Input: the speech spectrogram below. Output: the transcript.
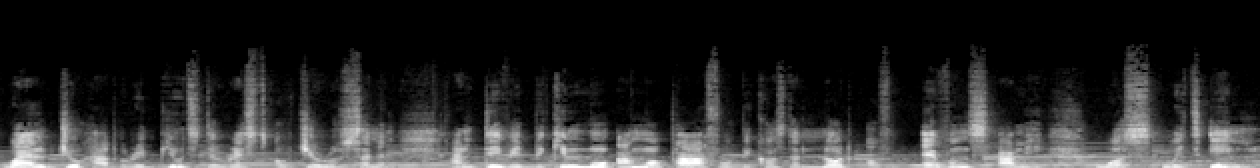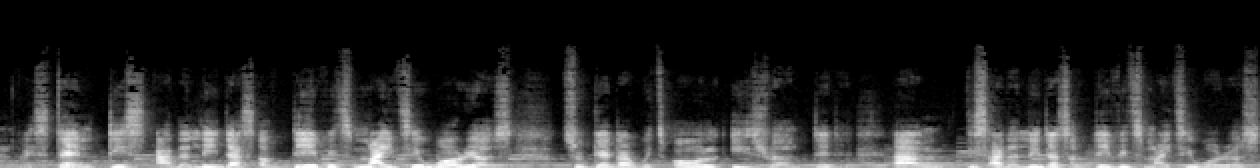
while Joab rebuilt the rest of Jerusalem. And David became more and more powerful because the Lord of heaven's army was with him. Verse 10 These are the leaders of David's mighty warriors, together with all Israel. They, um, these are the leaders of David's mighty warriors.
